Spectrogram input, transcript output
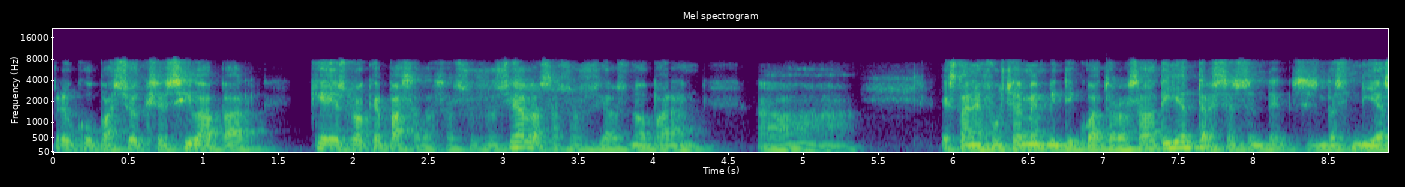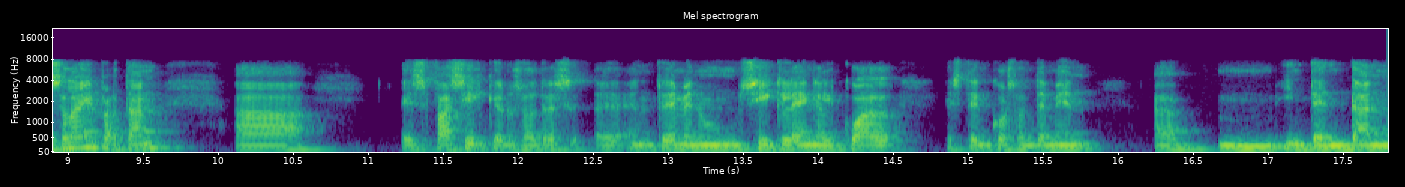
preocupació excessiva per què és el que passa a les xarxes socials. Les xarxes socials no paren, eh, estan en funcionament 24 hores al dia, 365 dies a l'any, per tant, eh, és fàcil que nosaltres eh, entrem en un cicle en el qual estem constantment eh, mm, intentant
